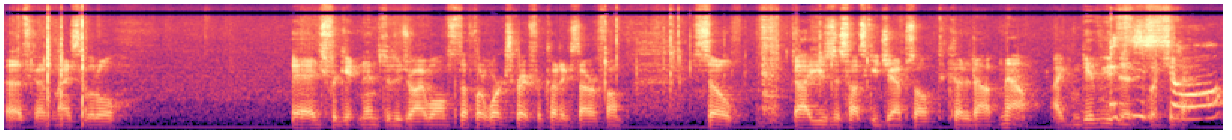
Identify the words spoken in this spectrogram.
Uh, it's got a nice little edge for getting into the drywall and stuff, but it works great for cutting styrofoam. So I use this Husky jab saw to cut it out. Now, I can give you it's this, but saw.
